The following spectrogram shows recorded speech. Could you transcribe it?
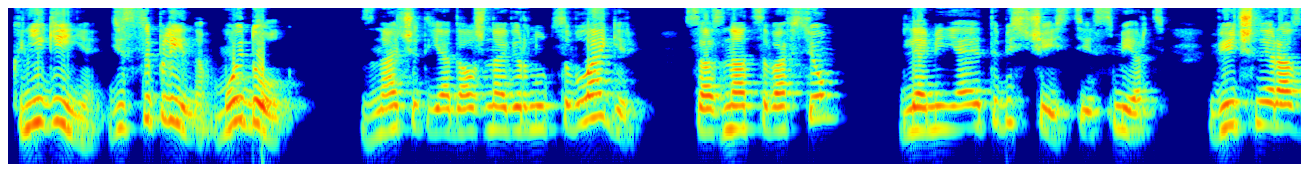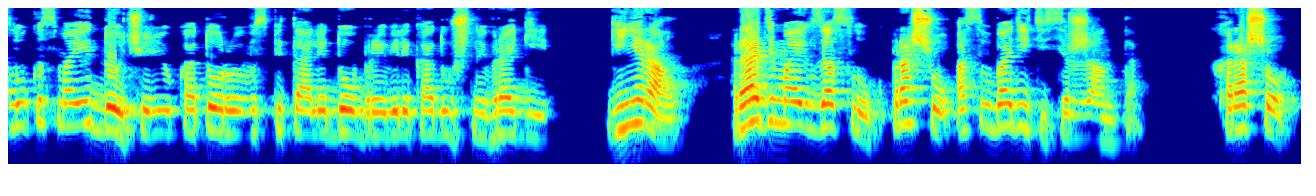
Княгиня, дисциплина, мой долг. Значит, я должна вернуться в лагерь? Сознаться во всем? Для меня это бесчестие, смерть, вечная разлука с моей дочерью, которую воспитали добрые великодушные враги. Генерал, ради моих заслуг, прошу, освободите сержанта. Хорошо,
